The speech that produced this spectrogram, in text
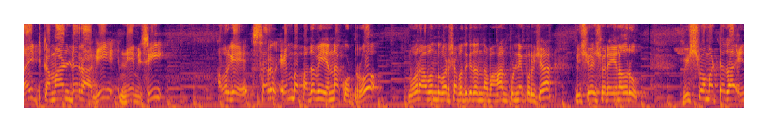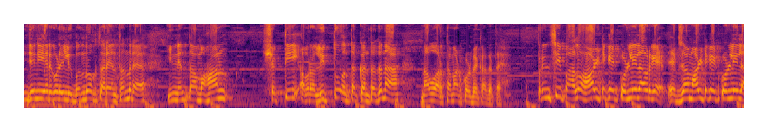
ನೈಟ್ ಕಮಾಂಡರ್ ಆಗಿ ನೇಮಿಸಿ ಅವರಿಗೆ ಸರ್ ಎಂಬ ಪದವಿಯನ್ನು ಕೊಟ್ಟರು ನೂರ ಒಂದು ವರ್ಷ ಬದುಕಿದಂಥ ಮಹಾನ್ ಪುಣ್ಯಪುರುಷ ವಿಶ್ವೇಶ್ವರಯ್ಯನವರು. ವಿಶ್ವಮಟ್ಟದ ಇಂಜಿನಿಯರ್ಗಳು ಇಲ್ಲಿ ಬಂದು ಹೋಗ್ತಾರೆ ಅಂತಂದರೆ ಇನ್ನೆಂಥ ಮಹಾನ್ ಶಕ್ತಿ ಅವರಲ್ಲಿತ್ತು ಅಂತಕ್ಕಂಥದ್ದನ್ನು ನಾವು ಅರ್ಥ ಮಾಡ್ಕೊಳ್ಬೇಕಾಗತ್ತೆ. ಪ್ರಿನ್ಸಿಪಾಲು ಹಾಲ್ ಟಿಕೆಟ್ ಕೊಡಲಿಲ್ಲ ಅವ್ರಿಗೆ ಎಕ್ಸಾಮ್ ಹಾಲ್ ಟಿಕೆಟ್ ಕೊಡಲಿಲ್ಲ.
